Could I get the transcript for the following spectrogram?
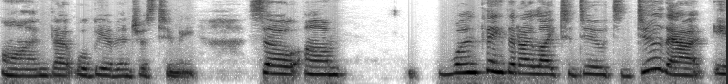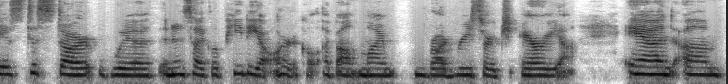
on that will be of interest to me? So um, one thing that I like to do to do that is to start with an encyclopedia article about my broad research area. And um,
